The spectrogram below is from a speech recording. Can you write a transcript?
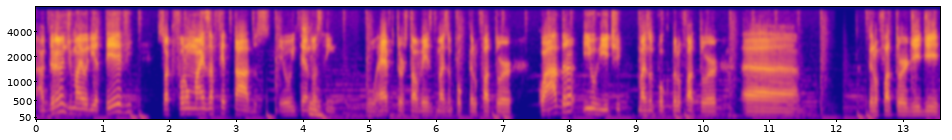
a grande maioria teve, só que foram mais afetados. Eu entendo Sim. assim. O Raptors talvez mais um pouco pelo fator quadra e o Heat mais um pouco pelo fator uh, pelo fator de, de,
